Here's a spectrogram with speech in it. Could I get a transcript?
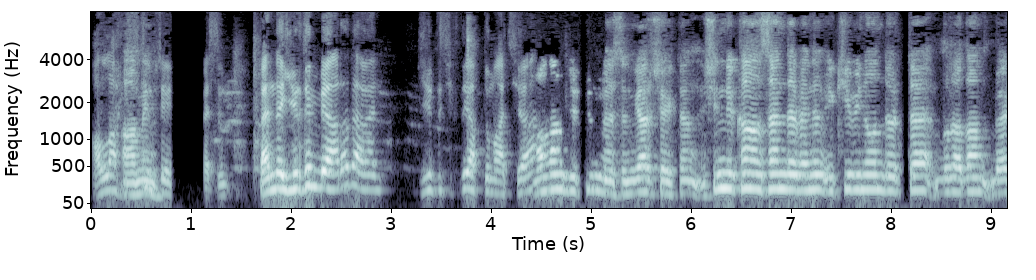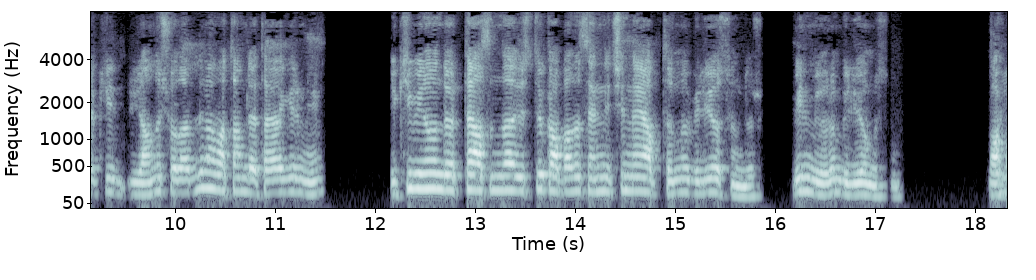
Allah hiç Amin. kimseyi düşürmesin. Ben de girdim bir ara da ben girdi çıktı yaptım ya. Allah düşünmesin gerçekten. Şimdi Kaan sen de benim 2014'te buradan belki yanlış olabilir ama tam detaya girmeyeyim. 2014'te aslında üstü kapalı senin için ne yaptığımı biliyorsundur. Bilmiyorum biliyor musun? Bak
